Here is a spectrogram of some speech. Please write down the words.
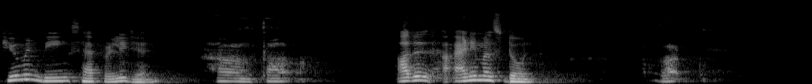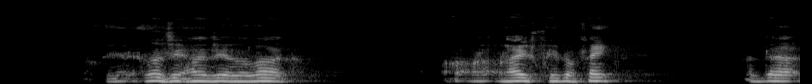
Human beings have religion. Um, thought, Other animals don't. but the illusory energy of the Lord makes people think that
